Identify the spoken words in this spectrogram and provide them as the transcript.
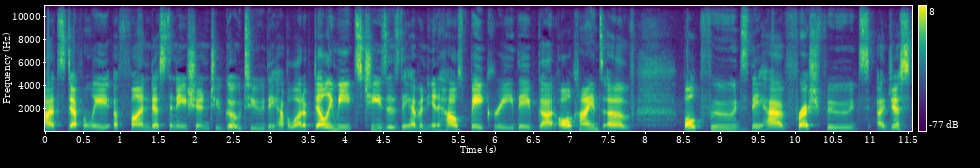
Uh, it's definitely a fun destination to go to. They have a lot of deli meats, cheeses. They have an in-house bakery. They've got all kinds of bulk foods. They have fresh foods. Uh, just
